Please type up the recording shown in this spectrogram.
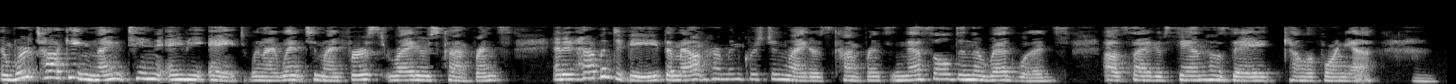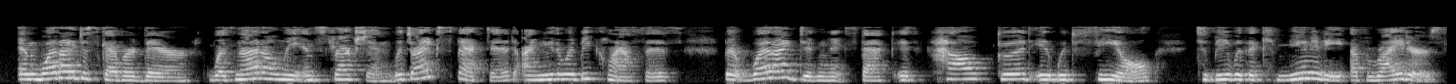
And we're talking 1988 when I went to my first writers conference and it happened to be the Mount Hermon Christian Writers Conference nestled in the redwoods outside of San Jose, California. Mm. And what I discovered there was not only instruction, which I expected, I knew there would be classes, but what I didn't expect is how good it would feel to be with a community of writers.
